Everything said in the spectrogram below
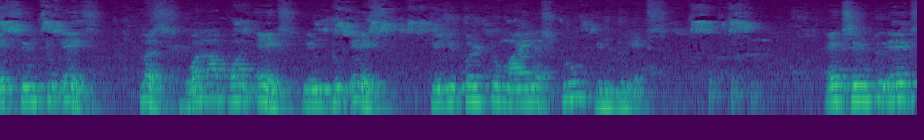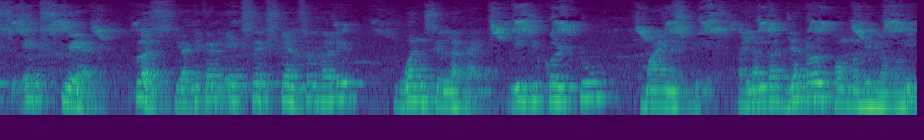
x into x plus one upon x into x is equal to minus two into x x into x x square plus या ठिकाणी एक्स एक्स कॅन्सल झाले. वन शिल्लक आहे. Is equal to minus two x पहिल्यांदा जनरल फॉर्ममध्ये मध्ये कोणी.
